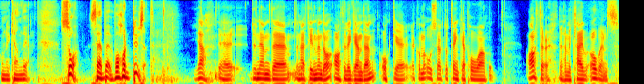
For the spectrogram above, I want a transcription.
om ni kan det. Så, Sebbe, vad har du sett? Ja, eh du nämnde den här filmen då, Arthur-legenden, och eh, jag kommer osökt att tänka på Arthur, den här med Clive Owens.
